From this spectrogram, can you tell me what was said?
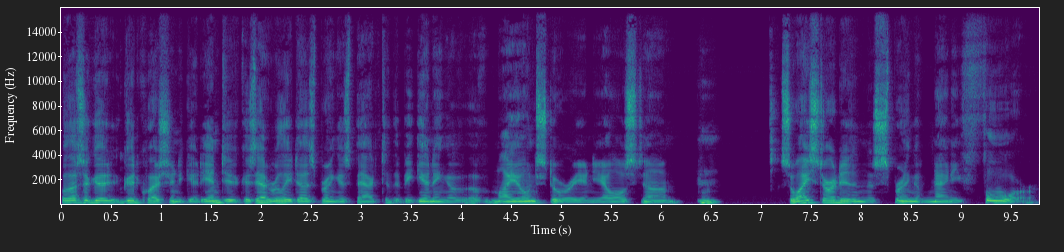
Well, that's a good good question to get into because that really does bring us back to the beginning of, of my own story in Yellowstone. so I started in the spring of 94,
